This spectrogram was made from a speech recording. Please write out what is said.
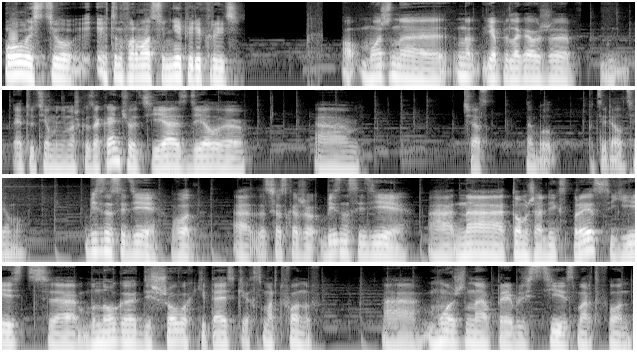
полностью эту информацию не перекрыть. Можно, ну, я предлагаю уже эту тему немножко заканчивать. Я сделаю, а, сейчас забыл, потерял тему. Бизнес-идея, вот. А, сейчас скажу, бизнес-идея. А, на том же AliExpress есть а, много дешевых китайских смартфонов. А, можно приобрести смартфон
